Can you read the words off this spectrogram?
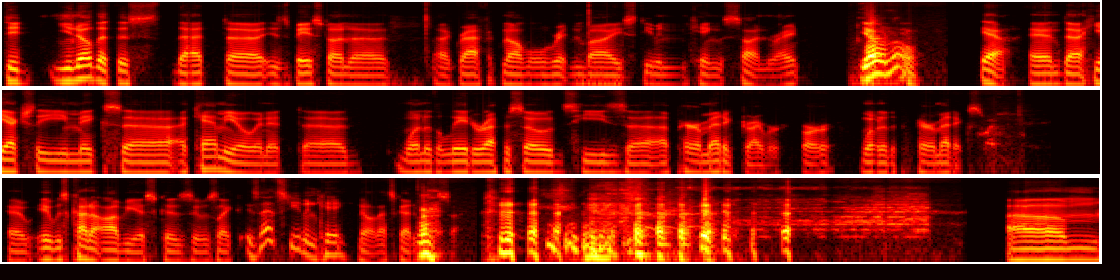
did you know that this that uh, is based on a, a graphic novel written by Stephen King's son, right? Yeah, no. Yeah, and uh, he actually makes uh, a cameo in it. One of the later episodes, he's a paramedic driver or one of the paramedics. Uh, it was kind of obvious because it was like, is that Stephen King? No, that's got to be um,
